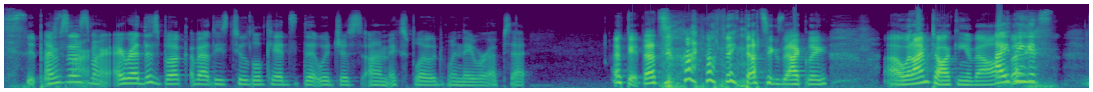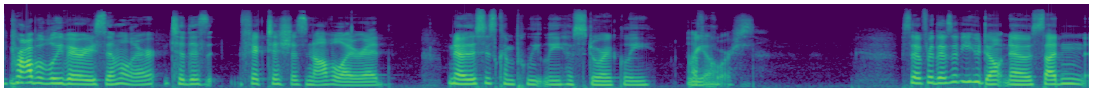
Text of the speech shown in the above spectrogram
Super I'm so smart. I read this book about these two little kids that would just um, explode when they were upset. Okay, that's. I don't think that's exactly uh, what I'm talking about. I think it's probably very similar to this fictitious novel I read. no. This is completely historically real. Of course. So, for those of you who don't know, sudden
